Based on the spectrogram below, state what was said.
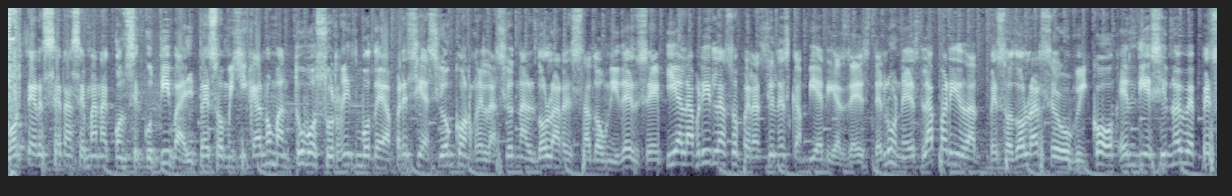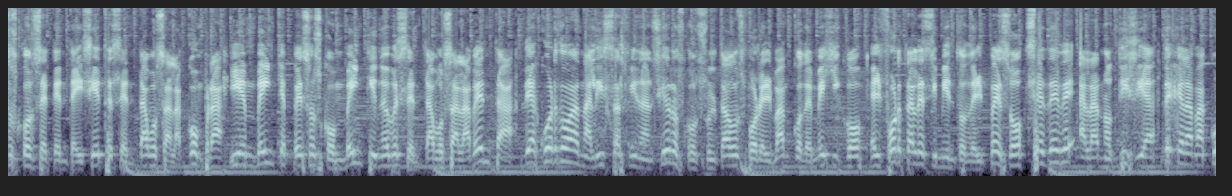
Por tercera semana consecutiva, el peso mexicano mantuvo su ritmo de apreciación con relación al dólar estadounidense y al abrir las operaciones cambiarias de este lunes, la paridad peso-dólar se ubicó en 19 pesos con 77 centavos a la compra y en 20 pesos con 29 centavos a la venta. De acuerdo a analistas financieros consultados por el Banco de México, el fortalecimiento del peso se debe a la noticia de que la vacuna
